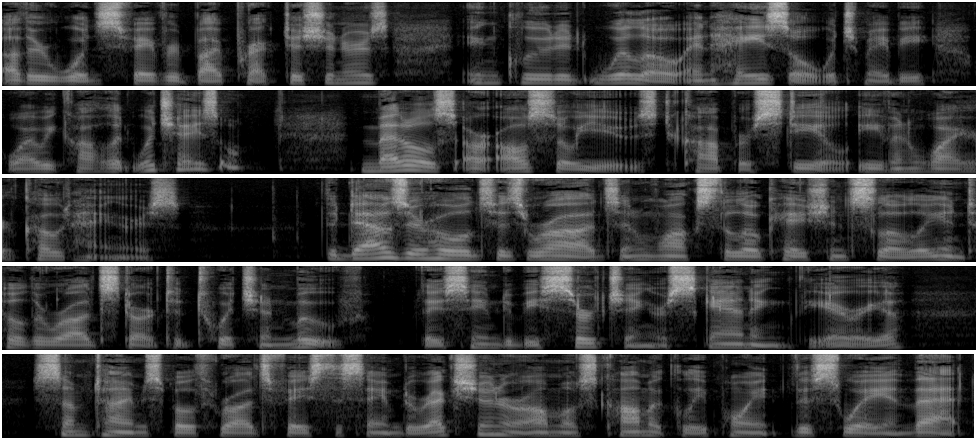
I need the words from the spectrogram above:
Other woods favored by practitioners included willow and hazel, which may be why we call it witch hazel. Metals are also used copper, steel, even wire coat hangers. The dowser holds his rods and walks the location slowly until the rods start to twitch and move. They seem to be searching or scanning the area. Sometimes both rods face the same direction or almost comically point this way and that,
